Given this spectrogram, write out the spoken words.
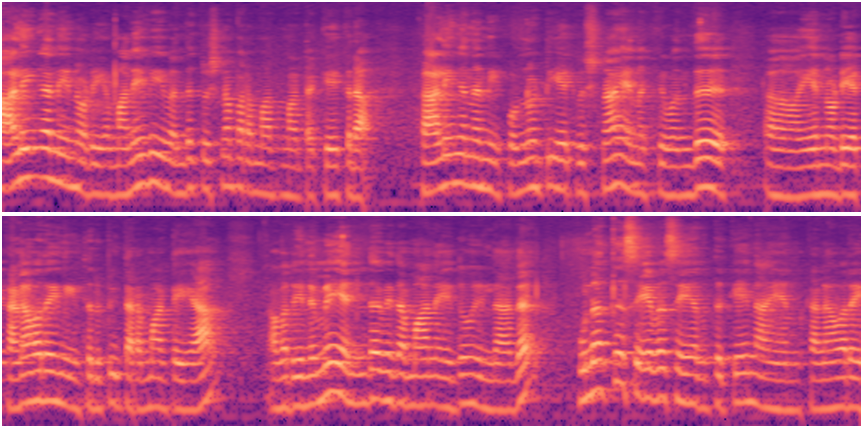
காளிங்கனினுடைய மனைவி வந்து கிருஷ்ண பரமாத்மாட்ட கேட்குறா காளிங்கனை நீ கொன்னுட்டிய கிருஷ்ணா எனக்கு வந்து என்னுடைய கணவரை நீ திருப்பி தரமாட்டேயா? அவர் இனிமேல் எந்த விதமான இதுவும் இல்லாத உனக்கு சேவை செய்கிறதுக்கே நான் என் கணவரை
